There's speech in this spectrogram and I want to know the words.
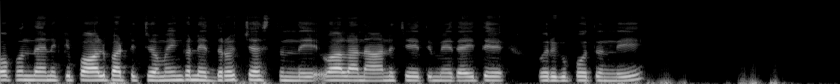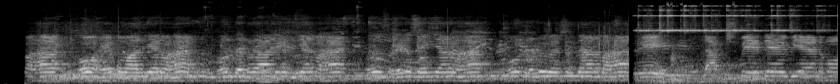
పాపం దానికి పాలు పట్టించాము. ఇంకా నిద్ర వచ్చేస్తుంది. వాళ్ళ నాన్న చేతి మీద అయితే ఒరిగిపోతుంది. ఓం హేమమాల్య నమ ఓం ధనరాజయ నమ. ఓం శ్రేయసౌమ్య నమ ఓం రవివేషజ నమ శ్రీ లక్ష్మీదేవ్యే నమో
